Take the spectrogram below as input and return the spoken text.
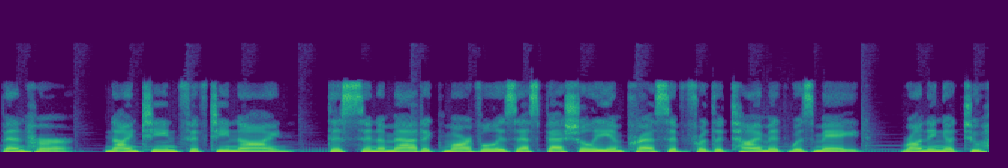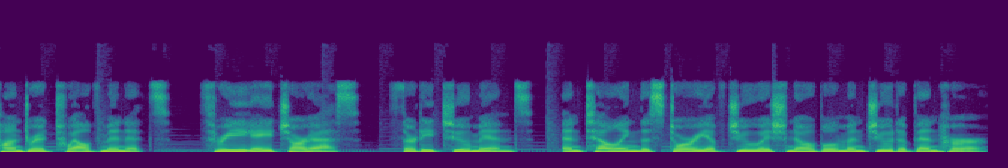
Ben-Hur, 1959. This cinematic marvel is especially impressive for the time it was made, running at 212 minutes, 3 HRS, 32 mins, and telling the story of Jewish nobleman Judah Ben-Hur,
